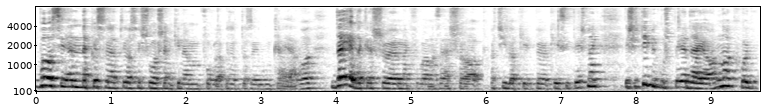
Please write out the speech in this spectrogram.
Valószínűleg ennek köszönhető az, hogy soha senki nem foglalkozott az ő munkájával. De érdekes megfogalmazása a csillagkép készítésnek, és egy tipikus példája annak, hogy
